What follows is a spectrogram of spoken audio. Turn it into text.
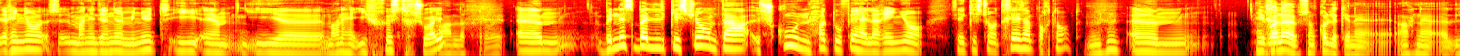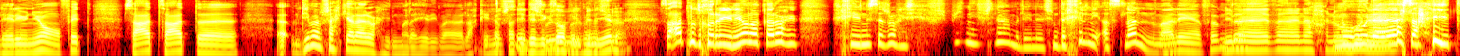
réunions معناها dernière minute معناها ي frustre شوية على الآخر بالنسبة لل question نتاع شكون نحطوا فيها la réunion c'est question très importante et voilà باش نقول لك انا إحنا les réunions فيت ساعات ساعات ديما باش نحكي على روحي المرة هذه الحقيقة باش نعطي des exemples من ساعات ندخل réunion نلقى روحي أخي نسال روحي إيش بيني إيش نعمل هنا؟ إيش مدخلني أصلا؟ معناها فهمت؟ لماذا نحن هنا صحيت.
